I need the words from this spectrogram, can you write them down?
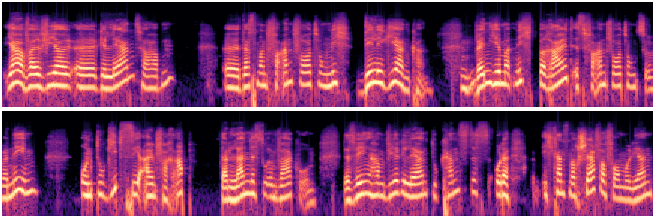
Ja, weil wir äh, gelernt haben, äh, dass man Verantwortung nicht delegieren kann. Mhm. Wenn jemand nicht bereit ist, Verantwortung zu übernehmen und du gibst sie einfach ab, dann landest du im Vakuum. Deswegen haben wir gelernt, du kannst es, oder ich kann es noch schärfer formulieren,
